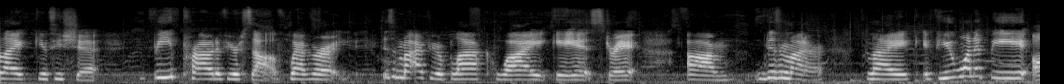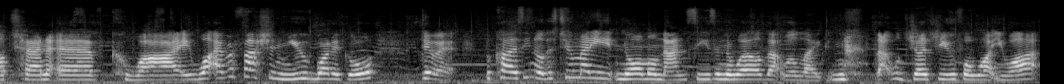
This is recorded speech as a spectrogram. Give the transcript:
like gives you shit. Be proud of yourself, whether, it doesn't matter if you're black, white, gay, straight, um, doesn't matter. Like, if you want to be alternative, kawaii, whatever fashion you want to go, do it. Because you know there's too many normal Nancy's in the world that will like that will judge you for what you are.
